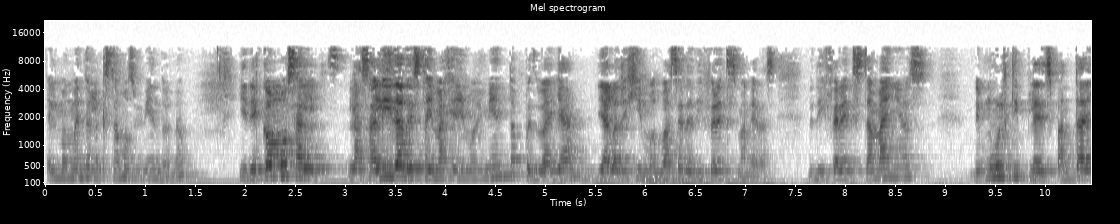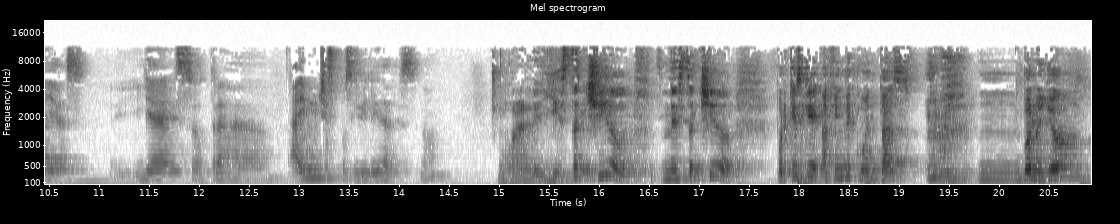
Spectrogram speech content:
el momento en el que estamos viviendo, ¿no? Y de cómo sal, la salida de esta imagen en movimiento, pues vaya, ya lo dijimos, va a ser de diferentes maneras, de diferentes tamaños, de múltiples pantallas, ya es otra, hay muchas posibilidades, ¿no? Órale, y está chido, está chido. Porque es que a fin de cuentas, mm, bueno, yo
